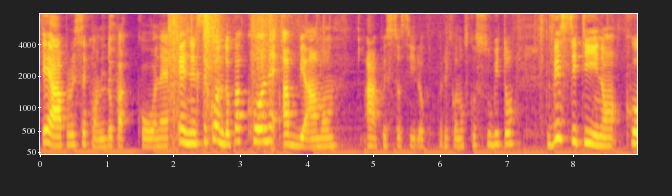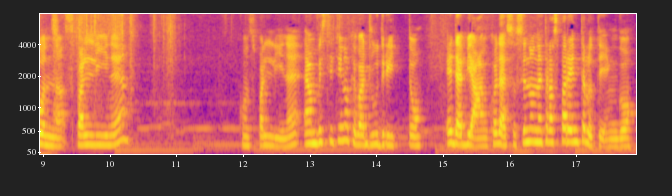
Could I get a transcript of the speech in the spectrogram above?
e apro il secondo paccone. E nel secondo paccone abbiamo ah questo sì lo riconosco subito vestitino con spalline con spalline. È un vestitino che va giù dritto ed è bianco. Adesso se non è trasparente lo tengo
